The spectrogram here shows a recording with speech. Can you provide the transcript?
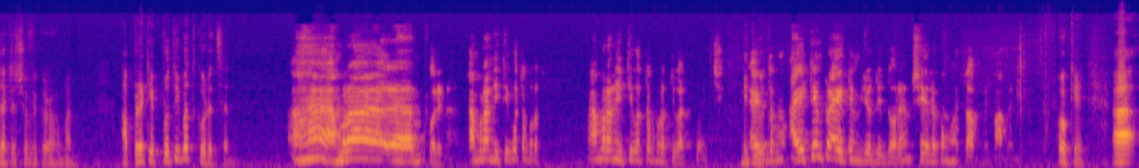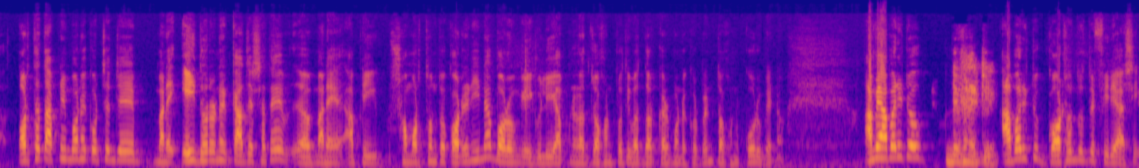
Doctor Shafiqur Rahman আপনারা কি প্রতিবাদ করেছেন? হ্যাঁ আমরা আহ, করি না। আমরা নীতিগত আমরা নীতিগত প্রতিবাদ করেছি। একদম আইটেম টু আইটেম যদি ধরেন সেই রকম হয়তো আপনি পাবেন। ওকে অর্থাৎ আপনি মনে করছেন যে মানে এই ধরনের কাজের সাথে মানে আপনি সমর্থন তো করেনই না বরং এগুলি আপনারা যখন প্রতিবাদ দরকার মনে করবেন তখন করবেন আমি আবার একটু ডেফিনেটলি আবার একটু গঠনতন্ত্রে ফিরে আসি।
